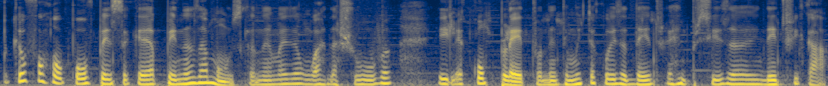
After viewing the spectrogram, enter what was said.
porque o forró o povo pensa que é apenas a música, né? Mas é um guarda-chuva, ele é completo, né? Tem muita coisa dentro que a gente precisa identificar.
